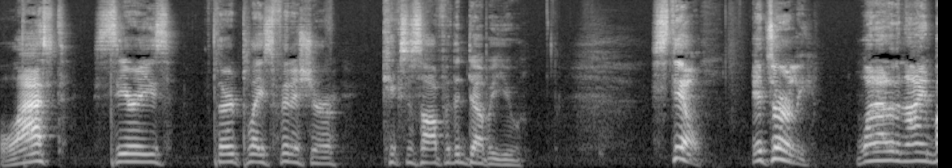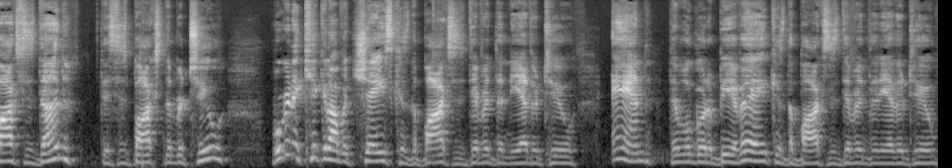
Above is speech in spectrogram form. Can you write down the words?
Last series, third place finisher kicks us off with a W. Still, it's early. One out of the nine boxes done. This is box number two. We're going to kick it off with Chase because the box is different than the other two. And then we'll go to B of A because the box is different than the other two.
